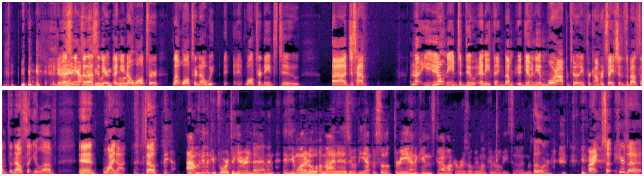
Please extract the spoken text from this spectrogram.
if you're you listening to this and you and you know. Walter, let Walter know. We Walter needs to uh, just have. I'm not. You you don't need to do anything, but I'm giving you more opportunity for conversations about something else that you love, and why not? So I would be looking forward to hearing that. And if you want to know what mine is, it would be Episode Three: Anakin Skywalker versus Obi Wan Kenobi. So Boom. All right, so here's a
